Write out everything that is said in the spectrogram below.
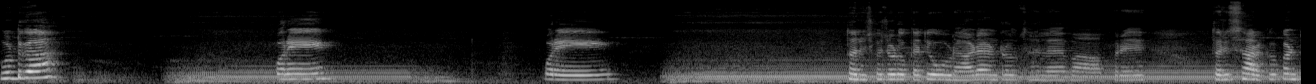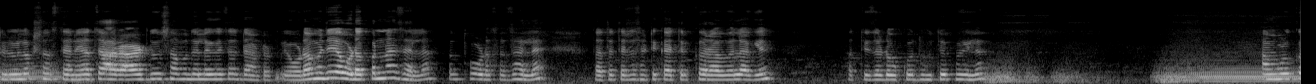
उठ ग. पोरे. पोरे. तनिष्काच्या डोक्यात एवढा डॅन्ड्रफ झालाय बापरे. तरी सारखं कंटिन्यू लक्ष असते आणि आता चार आठ दिवसामध्ये लगेच डॅन्ड्रफ एवढा म्हणजे एवढा पण नाही झाला पण थोडासा आहे तर आता त्याच्यासाठी काहीतरी करावं लागेल. तिचं डोकं धुते पहिलं. आंघोळ क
